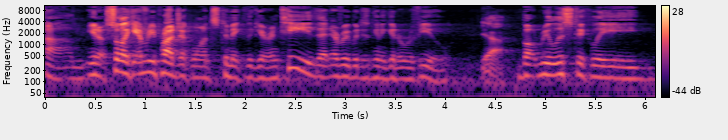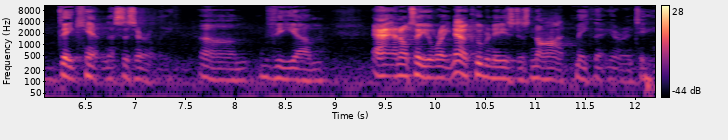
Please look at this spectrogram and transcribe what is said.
um, you know, so like every project wants to make the guarantee that everybody's going to get a review, yeah, but realistically, they can't necessarily. Um, the um, and, I'll tell you right now, Kubernetes does not make that guarantee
